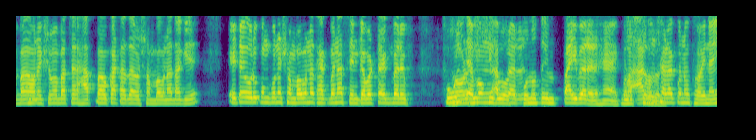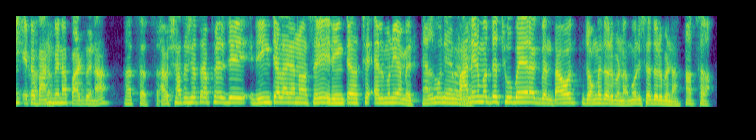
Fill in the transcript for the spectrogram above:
বা অনেক সময় বাচ্চার হাত পাও কাটা দেওয়ার সম্ভাবনা থাকে। এটা ওরকম কোনো সম্ভাবনা থাকবে না সেন কাভারটা একবারে ফুল এবং আপনার কোনোদিন ফাইবারের হ্যাঁ কোনো আগুন ছাড়া কোনো ক্ষয় নাই এটা আচ্ছা। ভাঙবে না পারবে না। আচ্ছা আচ্ছা। আর সাথে সাথে আপনার যে রিংটা লাগানো আছে এই রিংটা হচ্ছে অ্যালুমিনিয়ামের। অ্যালুমিনিয়াম পানির মধ্যে চুবাইয়ে রাখবেন তাও জঙ্গে ধরবে না মরিচা ধরবে না। আচ্ছা।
